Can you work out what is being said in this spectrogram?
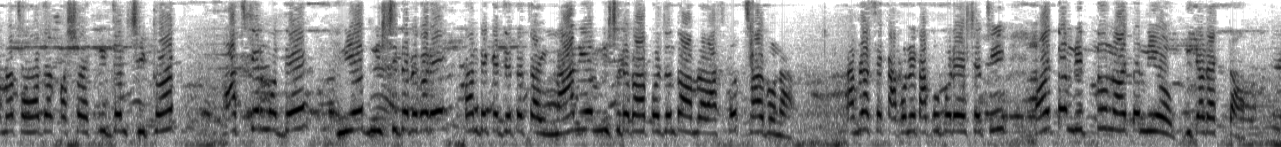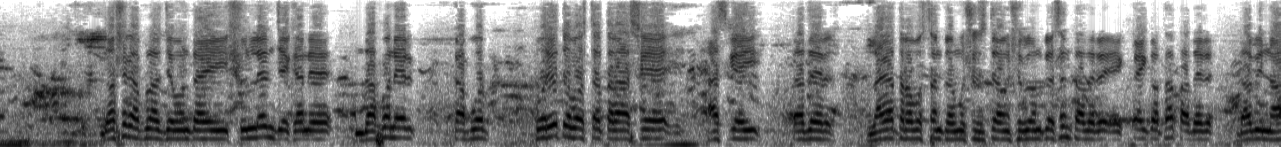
আমরা ছয় হাজার পাঁচশো একত্রিশ জন শিক্ষক আজকের মধ্যে নিয়োগ নিশ্চিত করে এখান থেকে যেতে চাই। না নিয়োগ নিশ্চিত করা পর্যন্ত আমরা রাজপথ ছাড়বো না। আমরা সে কাপড়ে কাপড় পরে এসেছি। হয়তো মৃত্যু, নয়তো নিয়োগ দুটার একটা। দর্শক, আপনারা যেমনটাই শুনলেন, যেখানে দাফনের কাপড় পরিহিত অবস্থা তারা আসে আজকেই তাদের লাগাতার অবস্থান কর্মসূচিতে অংশগ্রহণ করেছেন। তাদের একটাই কথা, তাদের দাবি না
